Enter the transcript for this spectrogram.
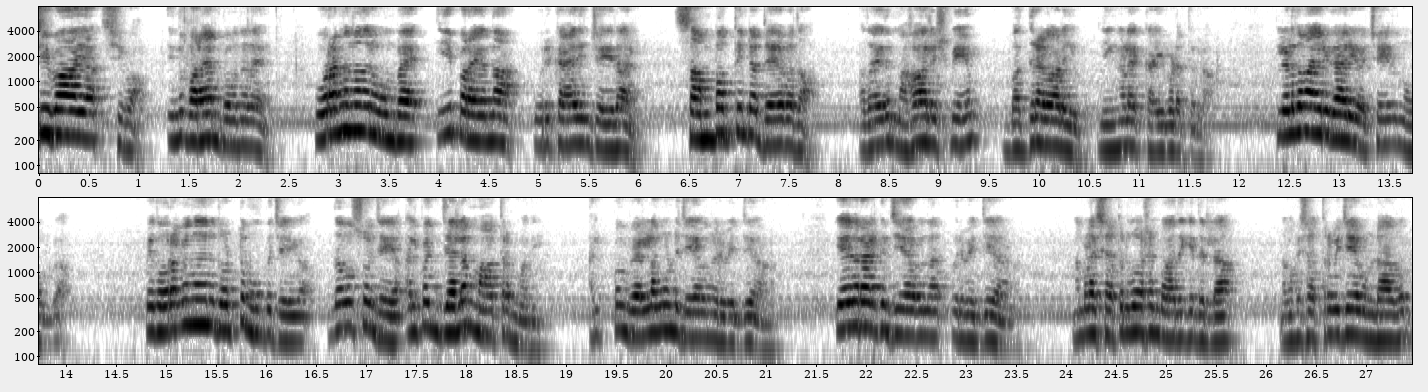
ശിവായ ശിവ എന്ന് പറയാൻ പോകുന്നത്. ഉറങ്ങുന്നതിന് മുമ്പേ ഈ പറയുന്ന ഒരു കാര്യം ചെയ്താൽ സമ്പത്തിന്റെ ദേവത അതായത് മഹാലക്ഷ്മിയും ഭദ്രകാളിയും നിങ്ങളെ കൈവിടത്തില്ല. ലളിതമായ ഒരു ചെയ്ത് നോക്കുക. ഇത് ഉറങ്ങുന്നതിന് തൊട്ട് മുമ്പ് ചെയ്യുക. ദിവസവും ചെയ്യുക. അല്പം ജലം മാത്രം മതി. അല്പം വെള്ളം കൊണ്ട് ചെയ്യാവുന്ന ഒരു വിദ്യയാണ്. ഏതൊരാൾക്കും ചെയ്യാവുന്ന ഒരു വിദ്യയാണ്. നമ്മളെ ശത്രുദോഷം ബാധിക്കത്തില്ല. നമുക്ക് ശത്രുവിജയം ഉണ്ടാകും.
